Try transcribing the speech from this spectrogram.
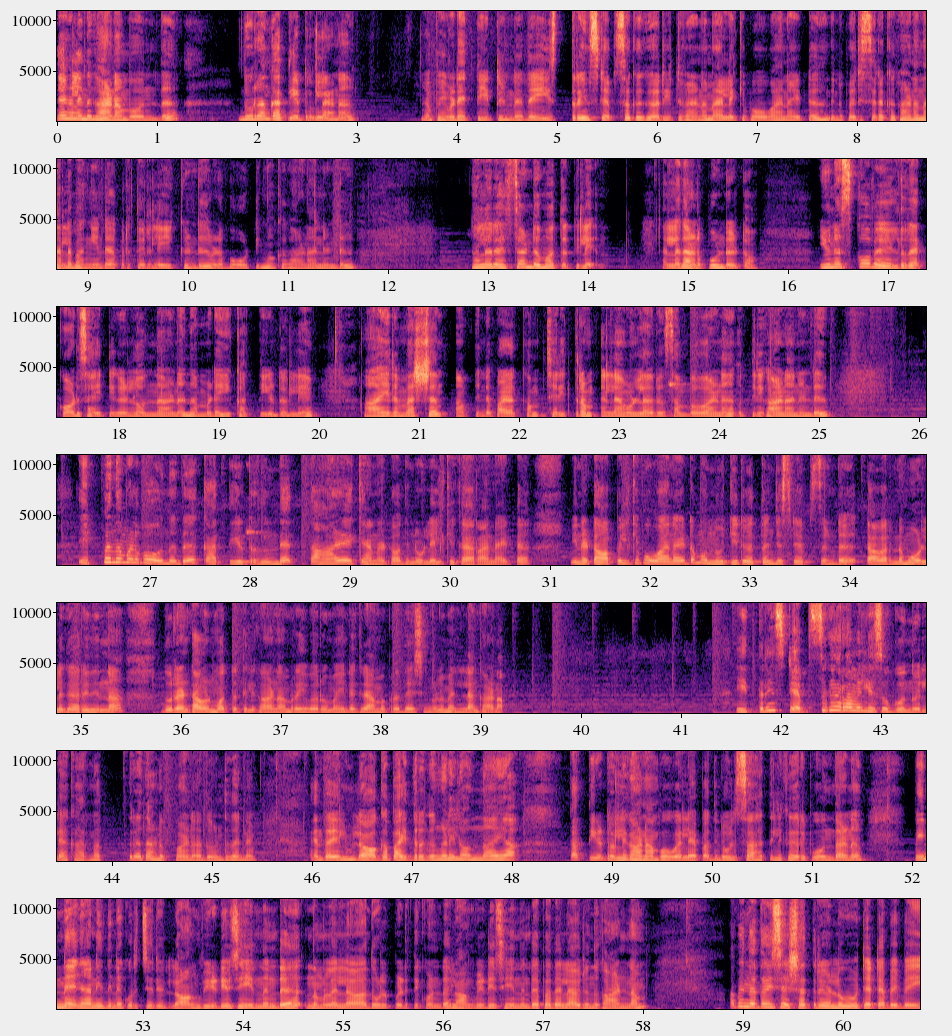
ഞങ്ങളിന്ന് കാണാൻ പോകുന്നത് ദുറം കത്തീഡ്രലാണ് അപ്പോൾ ഇവിടെ എത്തിയിട്ടുണ്ട്. ഇത്രയും സ്റ്റെപ്സൊക്കെ കയറിയിട്ട് വേണം മേലേക്ക് പോകാനായിട്ട് ഇതിന്റെ പരിസരമൊക്കെ കാണാൻ നല്ല ഭംഗിയുണ്ട്. അപ്പുറത്ത് ഒരു ലേക്ക് ഉണ്ട്. ഇവിടെ ബോട്ടിംഗ് ഒക്കെ കാണാനുണ്ട്. നല്ല രസമുണ്ട് മൊത്തത്തിൽ നല്ല തണുപ്പുണ്ട് കേട്ടോ. യുനെസ്കോ വേൾഡ് റെക്കോർഡ് സൈറ്റുകളിൽ ഒന്നാണ് നമ്മുടെ ഈ കത്തീഡ്രൽ ആയിരം വർഷം അതിന്റെ പഴക്കം ചരിത്രം എല്ലാം ഉള്ള ഒരു സംഭവമാണ്. ഒത്തിരി കാണാനുണ്ട്. ഇപ്പം നമ്മൾ പോകുന്നത് കത്തീഡ്രലിന്റെ താഴേക്കാണ് കേട്ടോ അതിന്റെ ഉള്ളിലേക്ക് കയറാനായിട്ട്. പിന്നെ ടോപ്പിലേക്ക് പോകാനായിട്ട് മുന്നൂറ്റി ഇരുപത്തഞ്ച് സ്റ്റെപ്സ് ഉണ്ട്. ടവറിന്റെ മുകളിൽ കയറി നിന്ന ദുരൻ ടൗൺ മൊത്തത്തിൽ കാണാം. റിവറും അതിന്റെ ഗ്രാമപ്രദേശങ്ങളും എല്ലാം കാണാം. ഇത്രയും സ്റ്റെപ്സ് കയറാൻ വലിയ സുഖമൊന്നുമില്ല. കാരണം അത്ര തണുപ്പാണ്. അതുകൊണ്ട് തന്നെ എന്തായാലും ലോക പൈതൃകങ്ങളിൽ ഒന്നായ കത്തീഡ്രൽ കാണാൻ പോവല്ലേ? അപ്പോൾ അതിന്റെ ഉത്സാഹത്തിൽ കയറി പോകുന്നതാണ്. പിന്നെ ഞാൻ ഇതിനെക്കുറിച്ചൊരു ലോങ് വീഡിയോ ചെയ്യുന്നുണ്ട്. നമ്മളെല്ലാം അത് ഉൾപ്പെടുത്തിക്കൊണ്ട് ലോങ് വീഡിയോ ചെയ്യുന്നുണ്ട്. അപ്പോൾ അതെല്ലാവരും ഒന്ന് കാണണം. അപ്പോൾ ഇന്നത്തെ വിശേഷം അത്രയേ ഉള്ളൂ. Ta ta bye bye.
